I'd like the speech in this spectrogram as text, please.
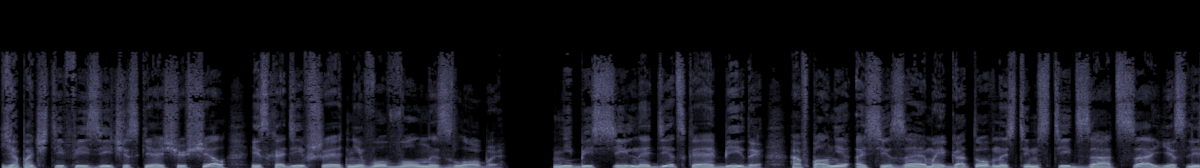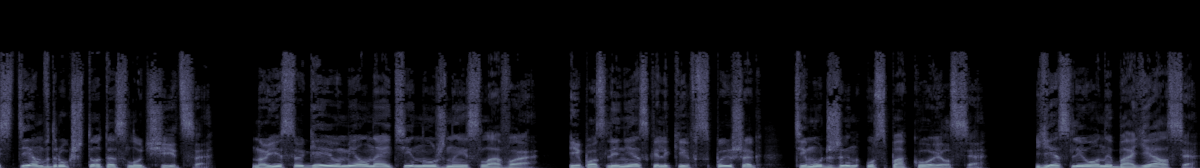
Я почти физически ощущал исходившие от него волны злобы не бессильной детской обиды, а вполне осязаемой готовности мстить за отца, если с тем вдруг что-то случится. Но Ясугей умел найти нужные слова, и после нескольких вспышек Тимуджин успокоился. Если он и боялся,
